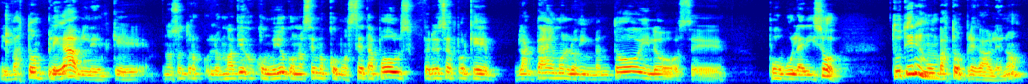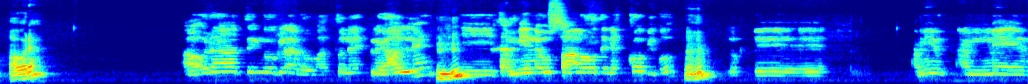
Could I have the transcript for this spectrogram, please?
el bastón plegable, el que nosotros los más viejos como yo conocemos como Z-Poles, pero eso es porque Black Diamond los inventó y los eh, popularizó. Tú tienes un bastón plegable, ¿no? Ahora. Ahora tengo, claro, bastones plegables y también he usado telescópicos, los que a mí, me,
